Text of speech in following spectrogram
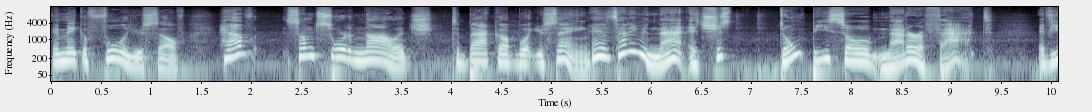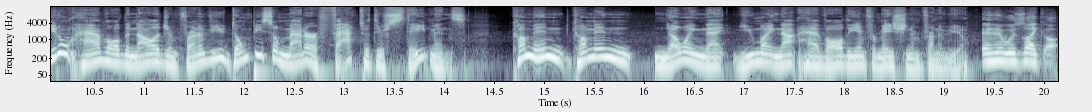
and make a fool of yourself, have some sort of knowledge to back up what you're saying. And it's not even that. It's just don't be so matter of fact. If you don't have all the knowledge in front of you, don't be so matter of fact with your statements. Come in, come in knowing that you might not have all the information in front of you. and it was like uh,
